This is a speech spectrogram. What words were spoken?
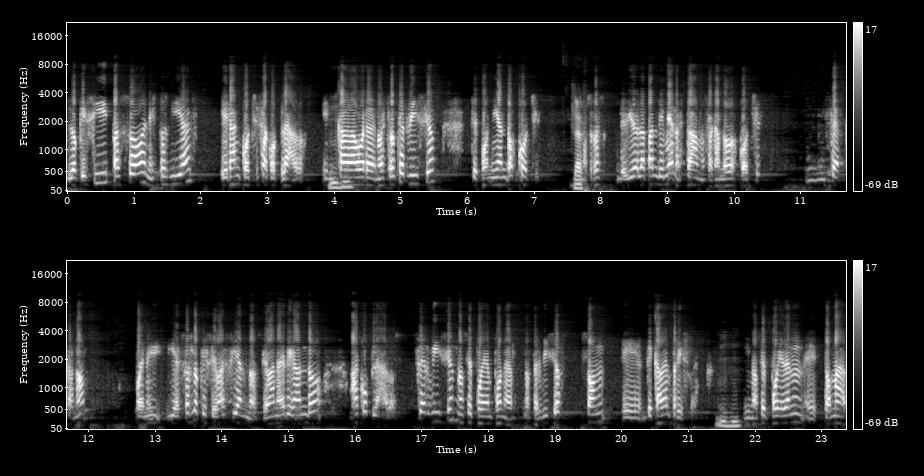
Lo que sí pasó en estos días eran coches acoplados. En cada hora de nuestros servicios se ponían dos coches. Nosotros, debido a la pandemia, no estábamos sacando dos coches ni cerca, ¿no? Bueno, y, y eso es lo que se va haciendo. Se van agregando acoplados. Servicios no se pueden poner. Los servicios son eh, de cada empresa y no se pueden eh, tomar.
